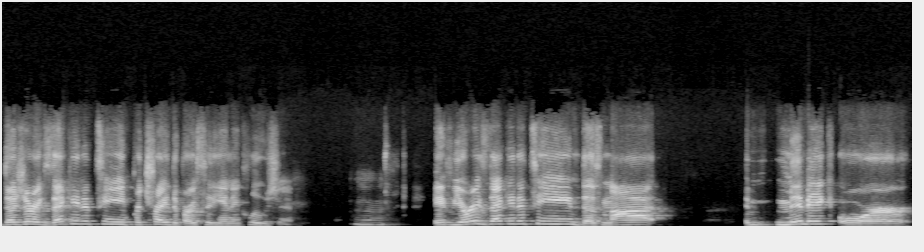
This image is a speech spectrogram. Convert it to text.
does your executive team portray diversity and inclusion? Mm. If your executive team does not mimic or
